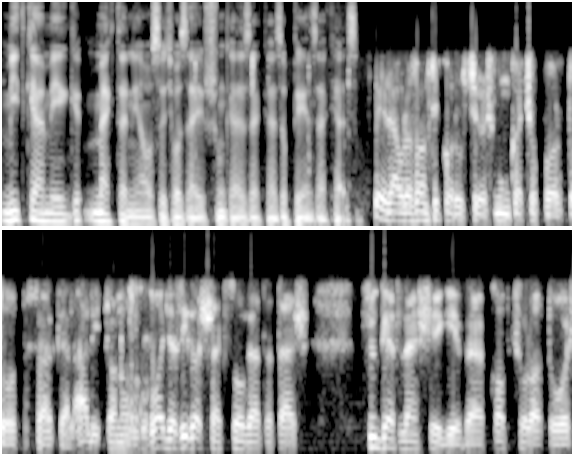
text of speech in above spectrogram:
Mit kell még megtenni ahhoz, hogy hozzájussunk ezekhez a pénzekhez? Például az antikorrupciós munkacsoportot fel kell állítanunk, vagy az igazságszolgáltatás függetlenségével kapcsolatos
